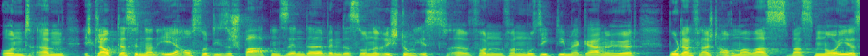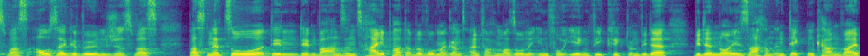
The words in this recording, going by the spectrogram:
Und ähm, ich glaube, das sind dann eher auch so diese Spartensender, wenn das so eine Richtung ist äh, von, von Musik, die man gerne hört, wo dann vielleicht auch mal was, was Neues, was Außergewöhnliches, was, was nicht so den, den Wahnsinns-Hype hat, aber wo man ganz einfach mal so eine Info irgendwie kriegt und wieder, wieder neue Sachen entdecken kann. Weil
